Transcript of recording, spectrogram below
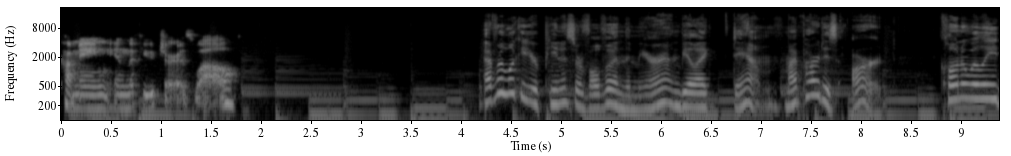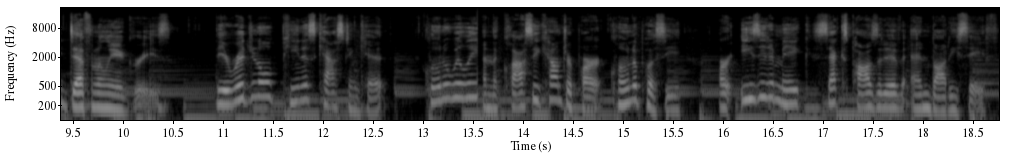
coming in the future as well. Ever look at your penis or vulva in the mirror and be like, damn, my part is art? Clone-A-Willy definitely agrees. The original penis casting kit, Clone-A-Willy, and the classy counterpart, Clone-A-Pussy, are easy to make, sex positive, and body safe.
